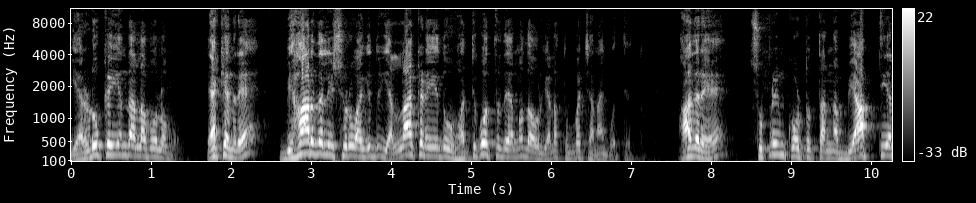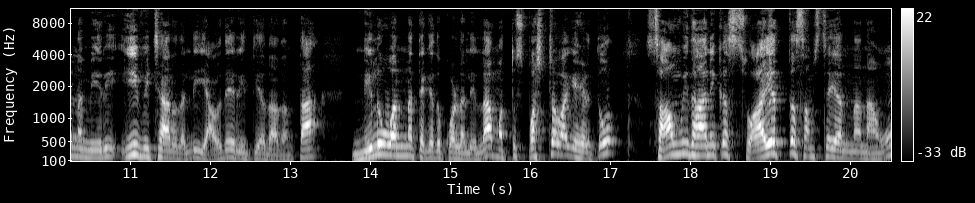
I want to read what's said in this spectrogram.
ಎರಡೂ ಕೈಯಿಂದ ಲಬೋ ಲಭೋ ಯಾಕೆಂದರೆ ಬಿಹಾರದಲ್ಲಿ ಶುರುವಾಗಿದ್ದು ಎಲ್ಲ ಕಡೆ ಇದು ಹೊತ್ತಿಗೋತ್ತದೆ ಅನ್ನೋದು ಅವ್ರಿಗೆಲ್ಲ ತುಂಬ ಚೆನ್ನಾಗಿ ಗೊತ್ತಿತ್ತು. ಆದರೆ ಸುಪ್ರೀಂ ಕೋರ್ಟು ತನ್ನ ವ್ಯಾಪ್ತಿಯನ್ನು ಮೀರಿ ಈ ವಿಚಾರದಲ್ಲಿ ಯಾವುದೇ ರೀತಿಯದಾದಂಥ ನಿಲುವನ್ನು ತೆಗೆದುಕೊಳ್ಳಲಿಲ್ಲ ಮತ್ತು ಸ್ಪಷ್ಟವಾಗಿ ಹೇಳ್ತು, ಸಾಂವಿಧಾನಿಕ ಸ್ವಾಯತ್ತ ಸಂಸ್ಥೆಯನ್ನು ನಾವು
